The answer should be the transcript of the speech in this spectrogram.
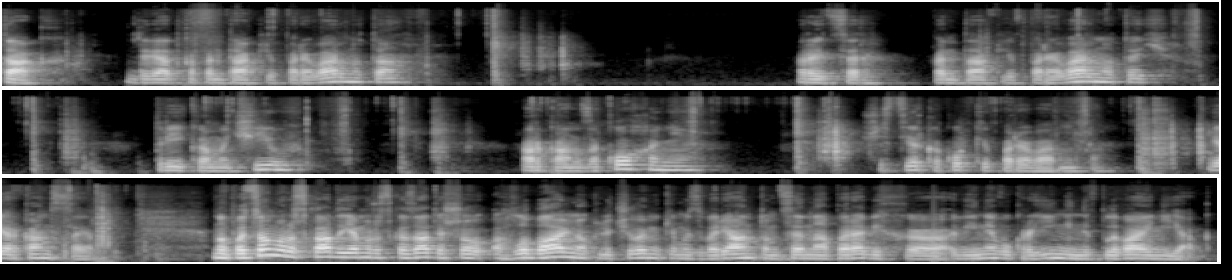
Так, дев'ятка пентаклів перевернута. Рицар пентаклів перевернутий. Трійка мечів. Аркан закохані. Шестірка кубків перевернута. І аркан сил. Ну, по цьому розкладу я можу сказати, що глобально ключовим якимось варіантом це на перебіг е, війни в Україні не впливає ніяк.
